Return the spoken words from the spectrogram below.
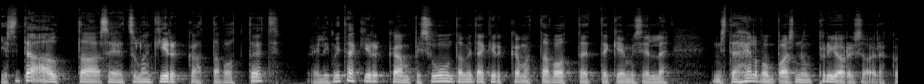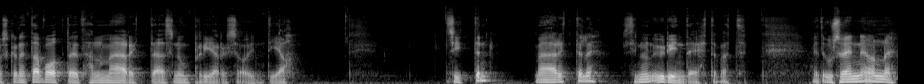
Ja sitä auttaa se, että sulla on kirkkaat tavoitteet, eli mitä kirkkaampi suunta, mitä kirkkaammat tavoitteet tekemiselle, niin sitä helpompaa sinun priorisoida, koska ne tavoitteethan määrittää sinun priorisointia. Sitten määrittele sinun ydintehtävät. Et usein ne on ne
